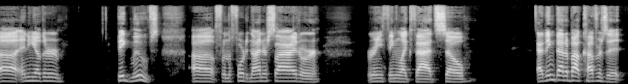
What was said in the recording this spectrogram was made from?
uh, any other big moves uh, from the 49er side or or anything like that. So I think that about covers it.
